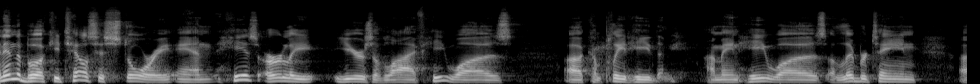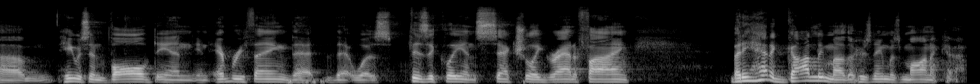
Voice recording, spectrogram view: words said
And in the book, he tells his story and his early years of life, he was a complete heathen. I mean, he was a libertine. Um, he was involved in, in everything that, that was physically and sexually gratifying. But he had a godly mother whose name was Monica.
